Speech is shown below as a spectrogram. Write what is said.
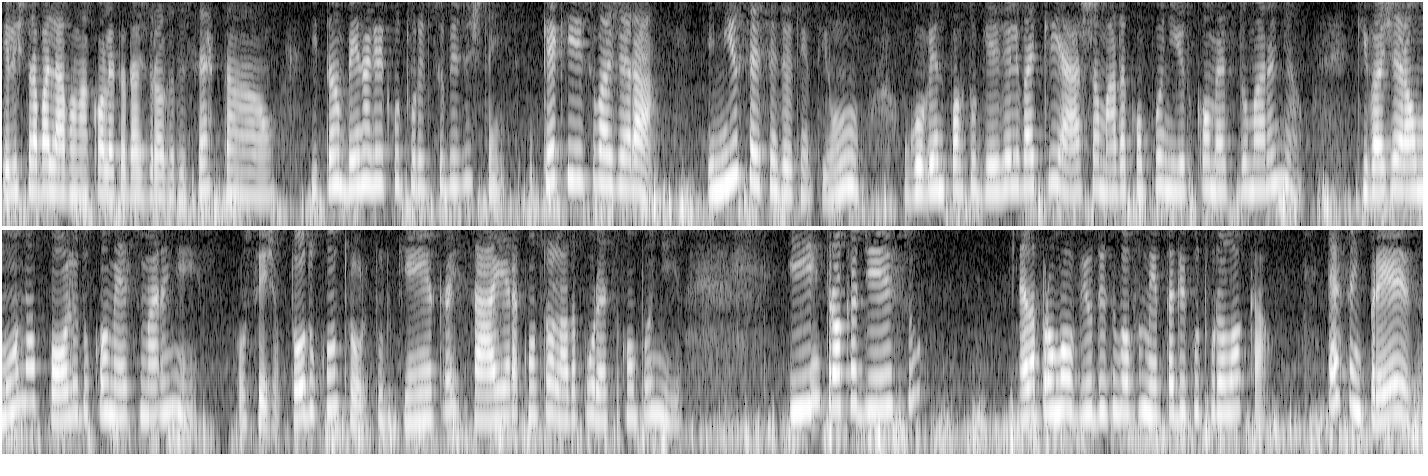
Eles trabalhavam na coleta das drogas do sertão, e também na agricultura de subsistência. O que que isso vai gerar? Em 1681, o governo português ele vai criar a chamada Companhia do Comércio do Maranhão, que vai gerar um monopólio do comércio maranhense. Ou seja, todo o controle, tudo que entra e sai era controlada por essa companhia. E em troca disso, ela promovia o desenvolvimento da agricultura local. Essa empresa,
